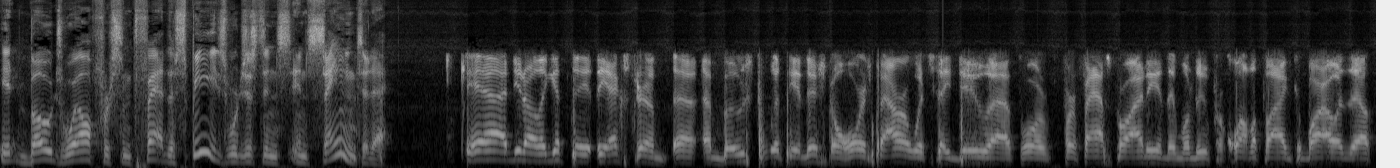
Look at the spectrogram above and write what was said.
it bodes well for some fat. The speeds were just in, insane today. Yeah, you know they get the the extra uh, boost with the additional horsepower, which they do uh, for for Fast Friday, and then we'll do for qualifying tomorrow, and they'll.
